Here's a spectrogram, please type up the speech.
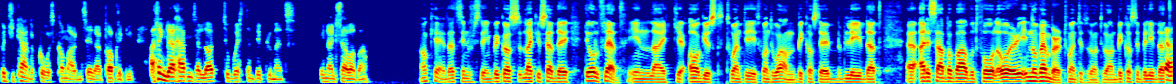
but she can't, of course, come out and say that publicly. I think that happens a lot to Western diplomats in Addis Ababa. Okay, that's interesting because, like you said, they they all fled in like August 2021 because they believed that uh, Addis Ababa would fall, or in November 2021 because they believed that yeah.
